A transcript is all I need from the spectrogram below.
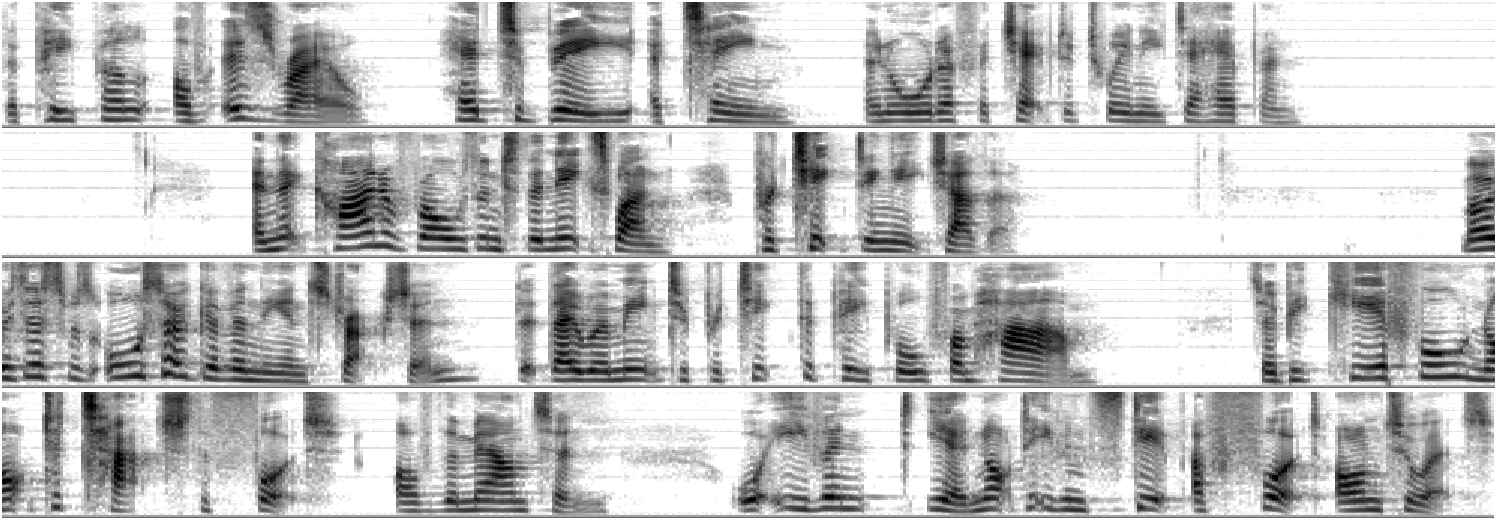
The people of Israel had to be a team in order for chapter 20 to happen. And that kind of rolls into the next one protecting each other. Moses was also given the instruction that they were meant to protect the people from harm. So be careful not to touch the foot of the mountain or even, yeah, not to even step a foot onto it.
